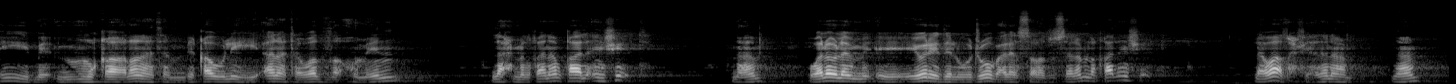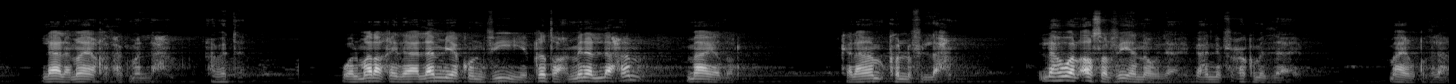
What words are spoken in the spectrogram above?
إي مقارنة بقوله أنا أتوضأ من لحم الغنم قال إن شئت. نعم. ولو لم يرد الوجوب عليه الصلاة والسلام لقال إن شئت. لا واضح في هذا نعم. نعم. لا لا ما يأخذ حكم اللحم أبدا. والمرق إذا لم يكن فيه قطع من اللحم ما يضر. كلام كله في اللحم. لا هو الأصل فيه أنه ذائب يعني في حكم الذائب. ما ينقض لا.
